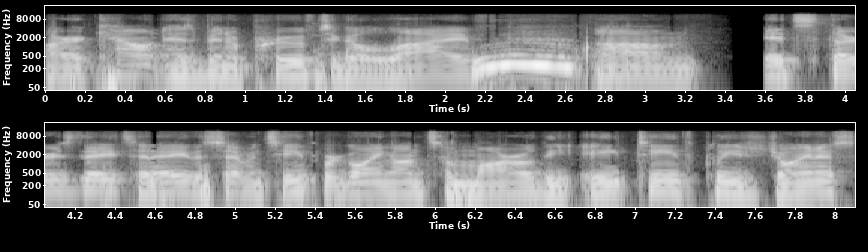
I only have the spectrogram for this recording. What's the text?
Our account has been approved to go live. Um, it's Thursday today, the 17th. We're going on tomorrow, the 18th. Please join us.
